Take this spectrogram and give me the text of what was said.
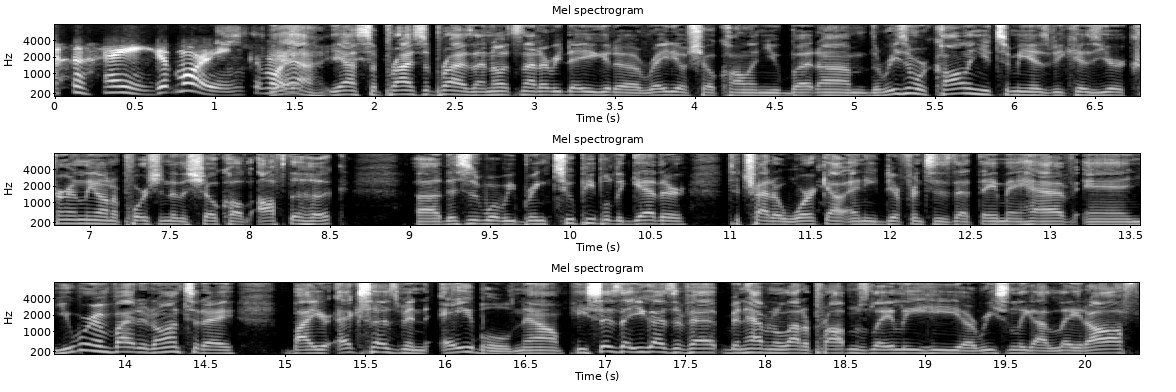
hey, good morning. Good morning. Yeah, yeah. Surprise, surprise. I know it's not every day you get a radio show calling you, but um, the reason we're calling you Tamia is because you're currently on a portion of the show called Off the Hook. Uh, this is where we bring two people together to try to work out any differences that they may have. And you were invited on today by your ex husband, Abel. Now, he says that you guys have had, been having a lot of problems lately. He uh, recently got laid off,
